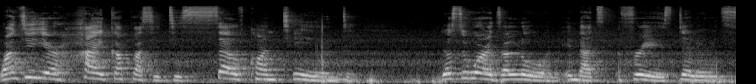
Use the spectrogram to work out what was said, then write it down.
Once you hear high capacity, self-contained, just the words alone in that phrase tell you it's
